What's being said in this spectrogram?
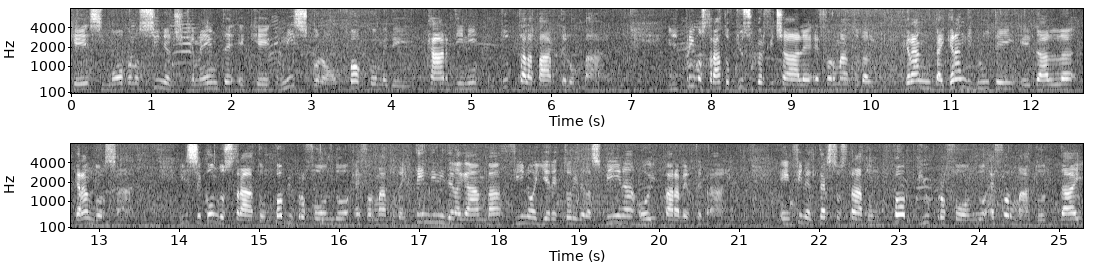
che si muovono sinergicamente e che uniscono un po' come dei cardini tutta la parte lombare. Il primo strato più superficiale è formato dal gran, dai grandi glutei e dal gran dorsale. Il secondo strato, un po' più profondo, è formato dai tendini della gamba fino agli erettori della spina o i paravertebrali e infine il terzo strato un po' più profondo è formato dai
